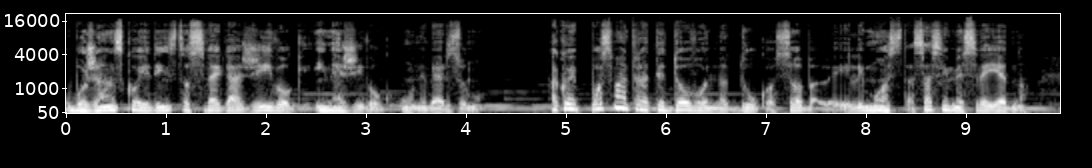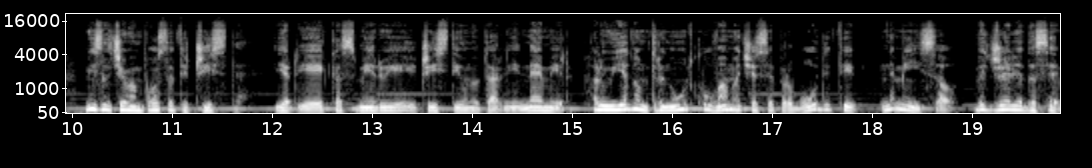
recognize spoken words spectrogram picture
u božansko jedinstvo svega živog i neživog univerzumu. Ako je posmatrate dovoljno dugo s obale ili mosta, sasvim je sve jedno, misli će vam postati čiste, jer rijeka smiruje i čisti unutarnji nemir, ali u jednom trenutku vama će se probuditi ne misao, već želja da se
